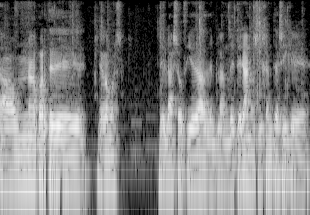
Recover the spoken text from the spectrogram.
a una parte de, digamos, de la sociedad, en plan veteranos y gente así que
